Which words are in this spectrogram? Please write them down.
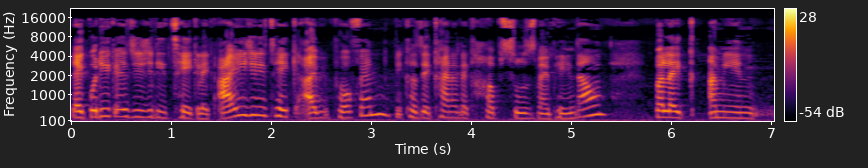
like what do you guys usually take? Like i usually take ibuprofen because it kind of like helps soothe my pain down. But like i mean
